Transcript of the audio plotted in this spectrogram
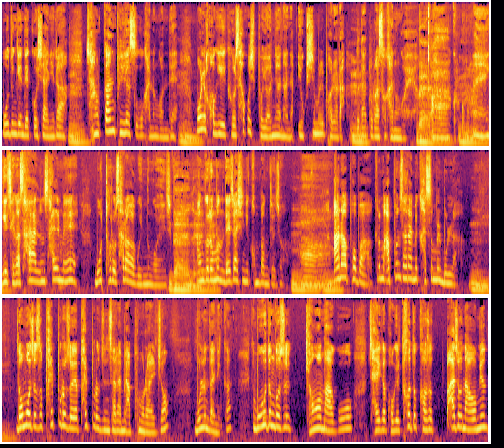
모든 게 내 것이 아니라 음. 잠깐 빌려 쓰고 가는 건데 뭘 거기 그걸 사고 싶어 연연하냐. 욕심을 버려라. 그다 돌아서 가는 거예요. 네. 아, 그렇구나. 네, 이게 제가 사는 삶의 모토로 살아가고 있는 거예요. 지금. 네, 네. 안 그러면 내 자신이 건방져져. 음. 아. 안 아파봐. 그러면 아픈 사람의 가슴을 몰라. 음. 넘어져서 팔 부러져야 팔 부러진 사람의 아픔을 알죠. 모른다니까. 모든 것을 경험하고 자기가 거길 터득해서 빠져나오면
